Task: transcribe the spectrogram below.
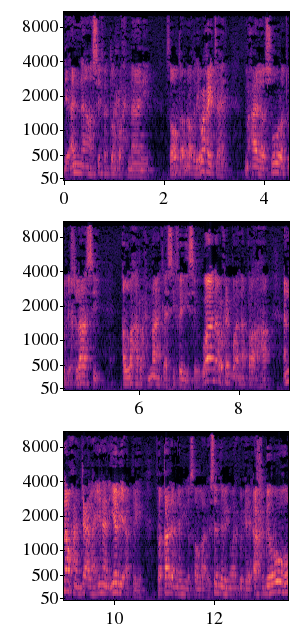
liannaha sifatu raxmaani sababta anu aqriya waxay tahay maxaa laha suurat likhlaasi allaha raxmaanka sifadiisa. Wa ana uxibu an aqra'aha anna waxaan jeclahay inaan iyadii aqriyo. Faqaala nabiyu sal alla alay slam nabiga marka wuxuu yihi akhbiruuhu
